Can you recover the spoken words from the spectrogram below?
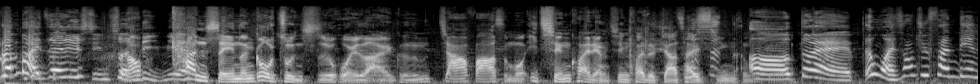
安排在那个行程里面，看谁能够准时回来，可能加发什么一千块、两千块的加菜金什么。呃，对，那晚上去饭店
